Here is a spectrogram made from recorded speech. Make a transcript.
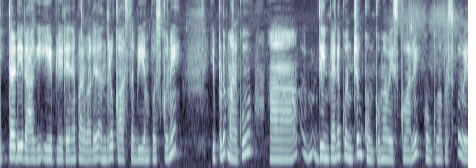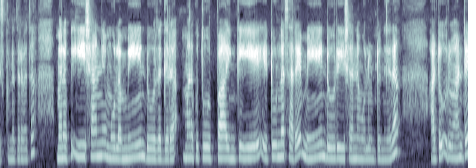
ఇత్తడి రాగి ఏ ప్లేట్ అయినా పర్వాలేదు. అందులో కాస్త బియ్యం పోసుకొని ఇప్పుడు మనకు దీనిపైన కొంచెం కుంకుమ వేసుకోవాలి. కుంకుమ పసుపు వేసుకున్న తర్వాత మనకు ఈశాన్య మూల మెయిన్ డోర్ దగ్గర మనకు తూర్ప ఇంక ఏ ఎటు ఉన్నా సరే మెయిన్ డోర్ ఈశాన్య మూల ఉంటుంది కదా. అటు అంటే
